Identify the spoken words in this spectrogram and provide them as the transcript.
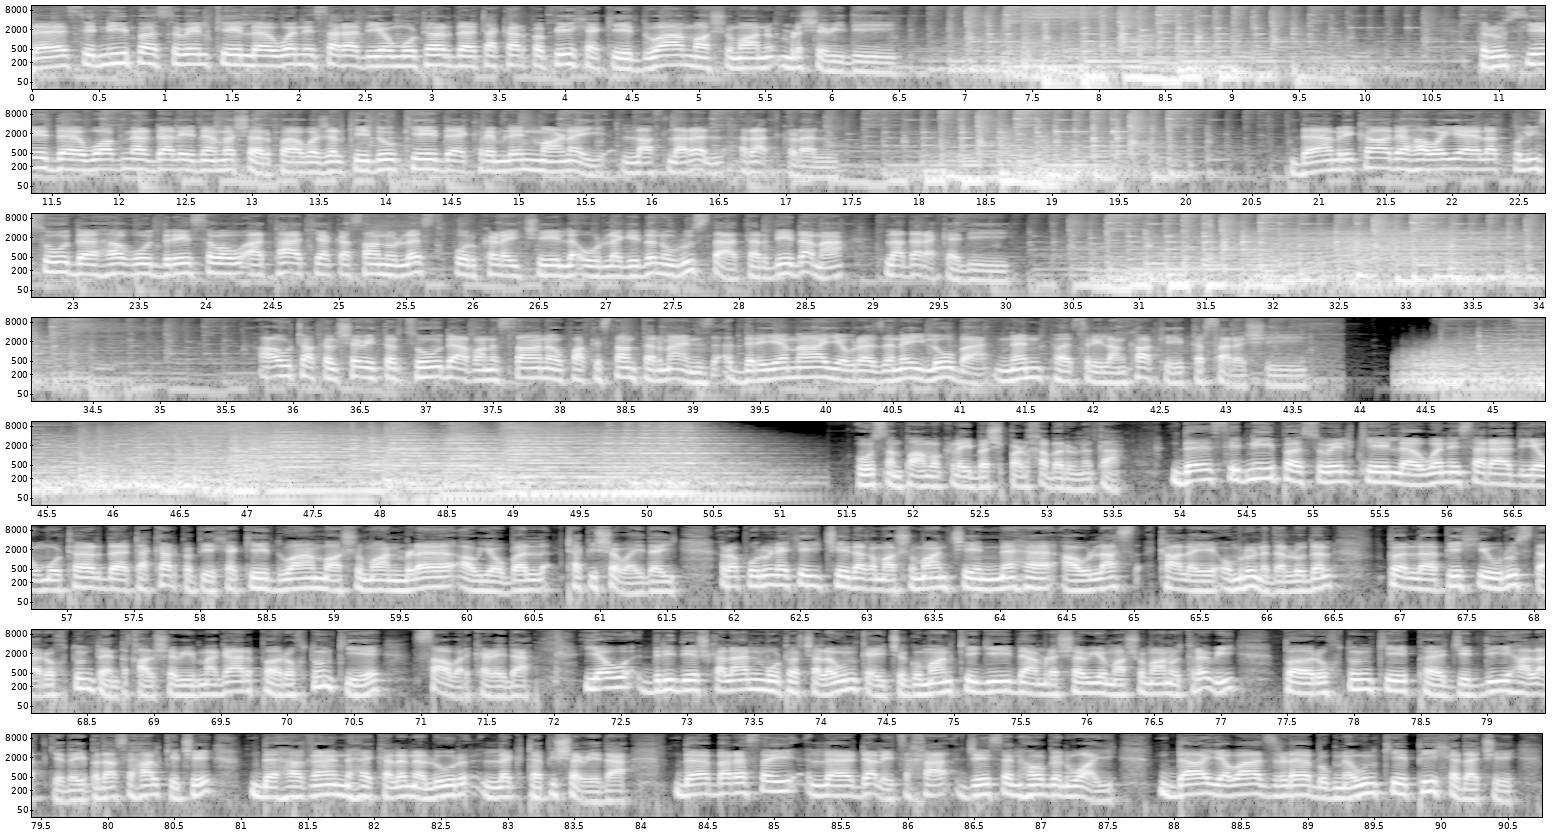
د سیدنی په سویل کې له ونې سره د یو موټر د ټکر په پیښه کې دوه ماشومان مړ شوي دي روسیې د واګنر ډلې د مشر په وژل کېدو کې د کرملین ماڼۍ لاس لرل رد کړل د امریکا د هوایي ایالت پولیسو د هغو 380 کسانو لیست خپور کړی چې له اورلګیدنو وروسته تر دې دمه لا درکه دي او ټاکل شوی ترڅو د افغانستان او پاکستان ترمنځ دریمه یو ورځنۍ لوبه نن په سریلانکا کې ترسره شي اوس هم پام وکړئ بشپړ خبرونه ته د سیدنی په سویل کې له ونې سره د یو موټر د ټکر په پیښه کې دوه ماشومان مړه او یو بل ټپي شوی دی راپورونه ښیي چې دغه ماشومان چې نه او لس کال یې عمرونه درلودل په لا پیښې وروسته روغتون ته انتقال شوی مګر په روغتون کې ساور کړی ده یو درې دیش کلن موټر چلوونکی چې ګومان کیږي د امړ شوی ماشومان تروي په روغتون کې په جدي حالت کې دی په داسې حال کې چې د هغه نه کلن لور لګ ټپي شوې ده د برسي ل ډلې څخه جیسن هوګن وای دا یو زړه بګنون کې پیښه ده چې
